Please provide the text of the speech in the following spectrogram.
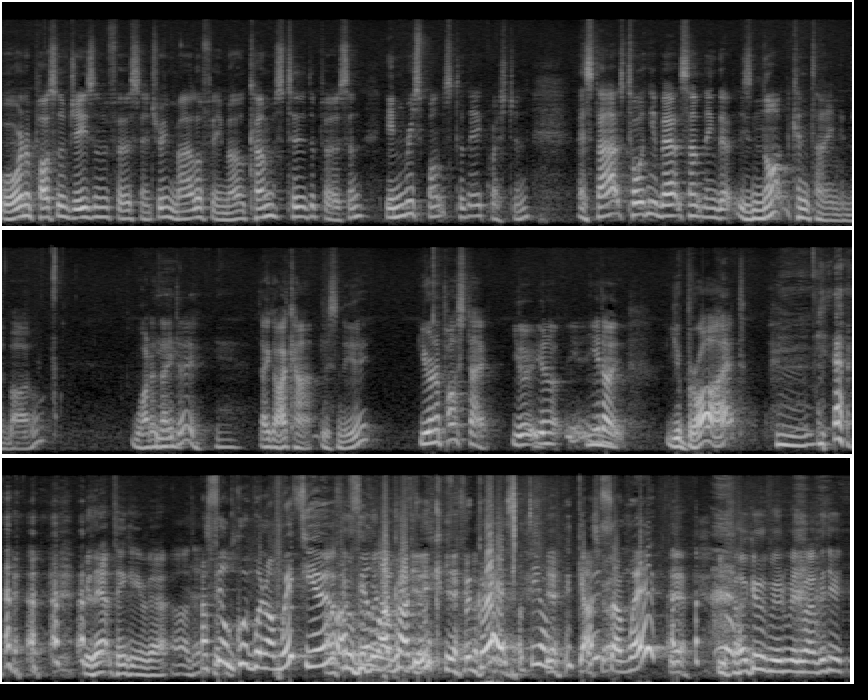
or an apostle of Jesus in the first century, male or female, comes to the person in response to their question and starts talking about something that is not contained in the Bible. What do they do? Yeah. They go, I can't listen to you. You're an apostate. You're, you're not, you, you don't, you're bright. Without thinking about, oh, that's I feel good when I'm with you. I I feel feel, good when like I'm I you. Yeah. progress. I feel Yeah, go that's right. somewhere. yeah, you feel good with, with, with you.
